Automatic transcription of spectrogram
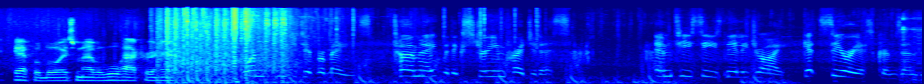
Be careful, boys. We might have a wall hacker in here. One fugitive remains. Terminate with extreme prejudice. MTC's nearly dry. Get serious, Crimson.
